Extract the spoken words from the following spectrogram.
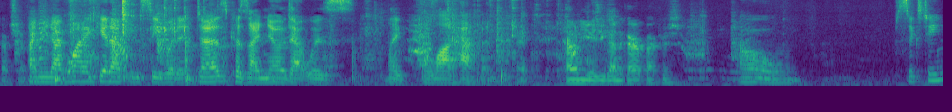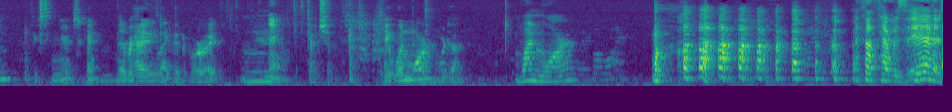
gotcha? I mean, I want to get up and see what it does because I know that was like a lot happened. okay. How many years you got into chiropractors? Oh, 16? 16 years. Okay. Never had anything like that before, right? No. Gotcha. Okay, one more, and we're done. One more? I I thought that was it.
